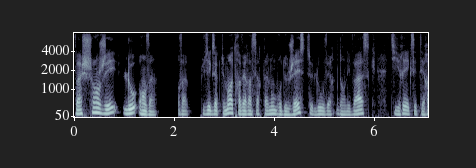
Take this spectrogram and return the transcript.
va changer l'eau en vin. Enfin, plus exactement à travers un certain nombre de gestes, l'eau dans les vasques, tirée, etc.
